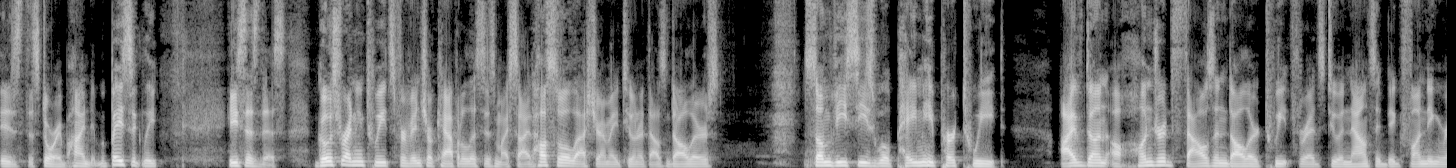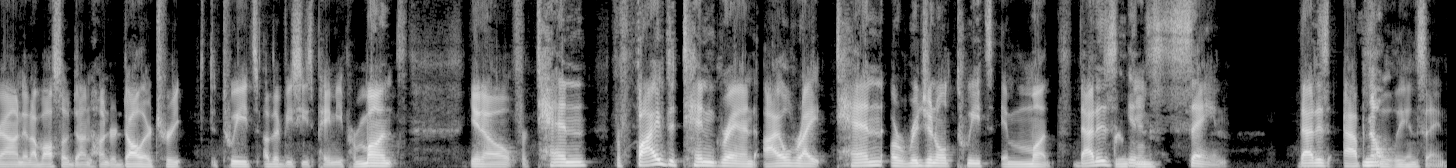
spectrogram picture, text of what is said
is the story behind it but basically he says this ghostwriting tweets for venture capitalists is my side hustle last year i made $200000 some vcs will pay me per tweet I've done a hundred thousand dollar tweet threads to announce a big funding round, and I've also done hundred dollar tre- tweets. Other VCs pay me per month. You know, for ten, for five to ten grand, I'll write ten original tweets a month. That is Brilliant. insane. That is absolutely insane.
